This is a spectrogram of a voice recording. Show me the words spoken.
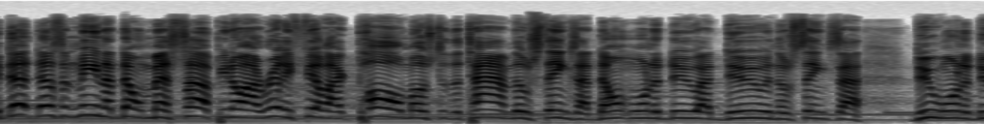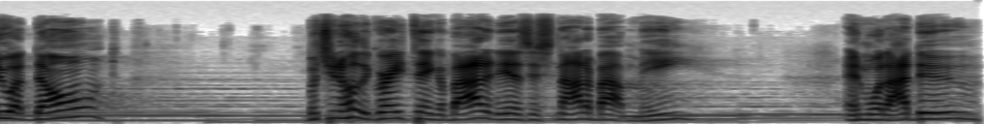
It doesn't mean I don't mess up. You know, I really feel like Paul most of the time. Those things I don't want to do, I do, and those things I do want to do, I don't. But you know, the great thing about it is it's not about me and what I do.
